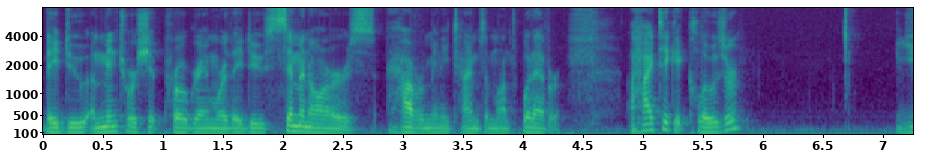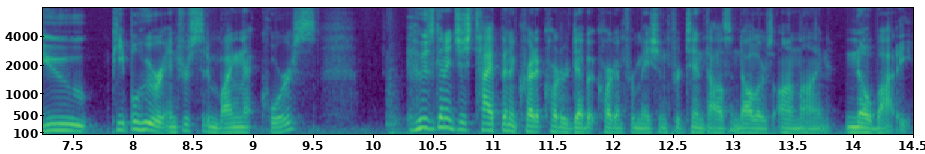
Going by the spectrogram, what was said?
they do a mentorship program where they do seminars however many times a month, whatever. A high ticket closer you people who are interested in buying that course who's going to just type in a credit card or debit card information for $10,000 online? Nobody.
